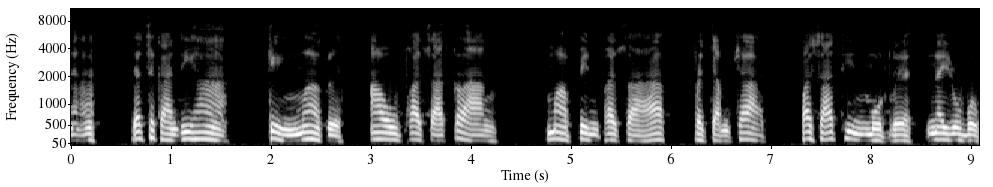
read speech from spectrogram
นะฮะรัชกาลที่ห้าเก่งมากเลย เอาภาษากลางมาเป็นภาษาประจำชาติ ภาษาถิ่นหมดเลยในระบบ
